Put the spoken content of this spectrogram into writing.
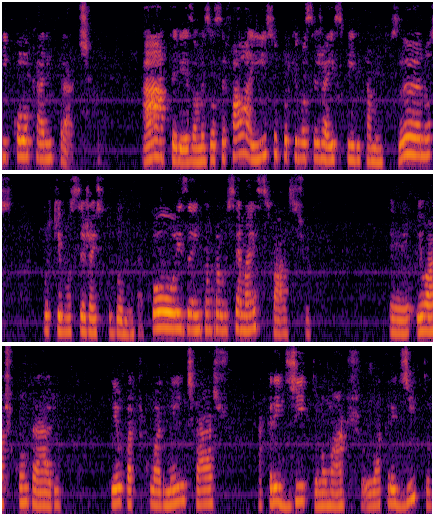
e colocar em prática. Ah, Tereza, mas você fala isso porque você já é espírita há muitos anos, porque você já estudou muita coisa, então para você é mais fácil. É, eu acho o contrário. Eu particularmente acho, acredito, não acho, eu acredito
